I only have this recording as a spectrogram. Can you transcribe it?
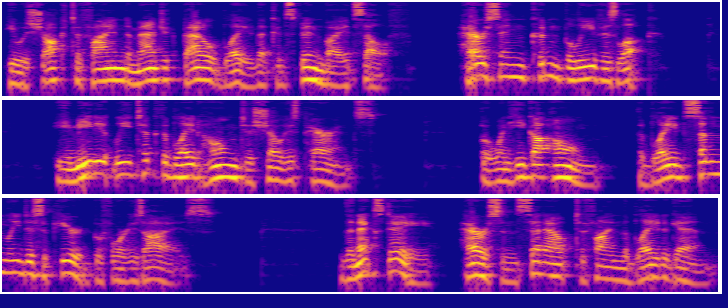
he was shocked to find a magic battle blade that could spin by itself. Harrison couldn't believe his luck. He immediately took the blade home to show his parents. But when he got home, the blade suddenly disappeared before his eyes. The next day, Harrison set out to find the blade again.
